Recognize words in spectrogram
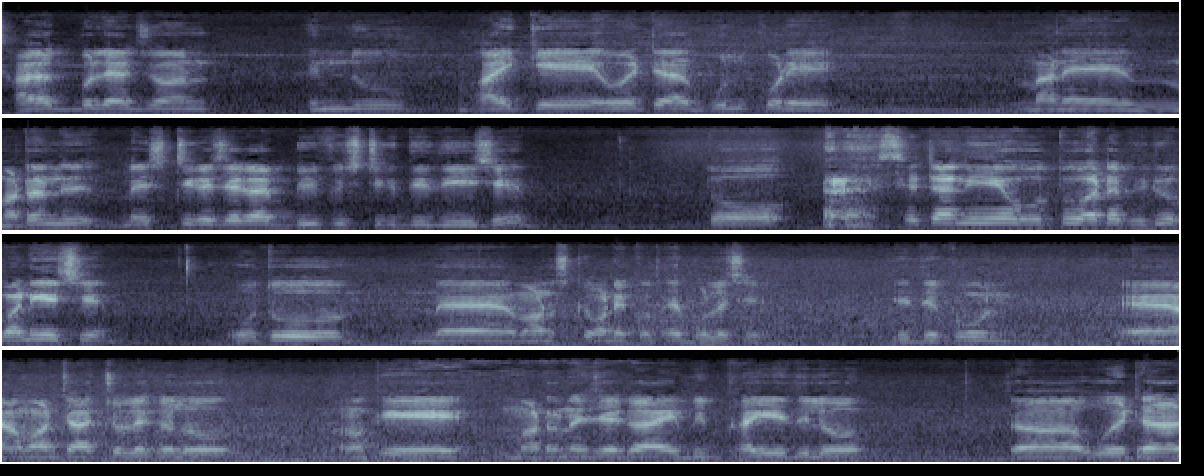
সায়ক বলে একজন হিন্দু ভাইকে ওয়েটার ভুল করে মানে মাটন স্টিকের জায়গায় বিফ স্টিক দিয়ে দিয়েছে। তো, সেটা নিয়ে ও তো একটা ভিডিও বানিয়েছে। ও তো মানুষকে অনেক কথাই বলেছে। যে দেখুন আমার যা চলে গেল, আমাকে মাটনের জায়গায় বিপ খাইয়ে দিল। তা ওয়েটার,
